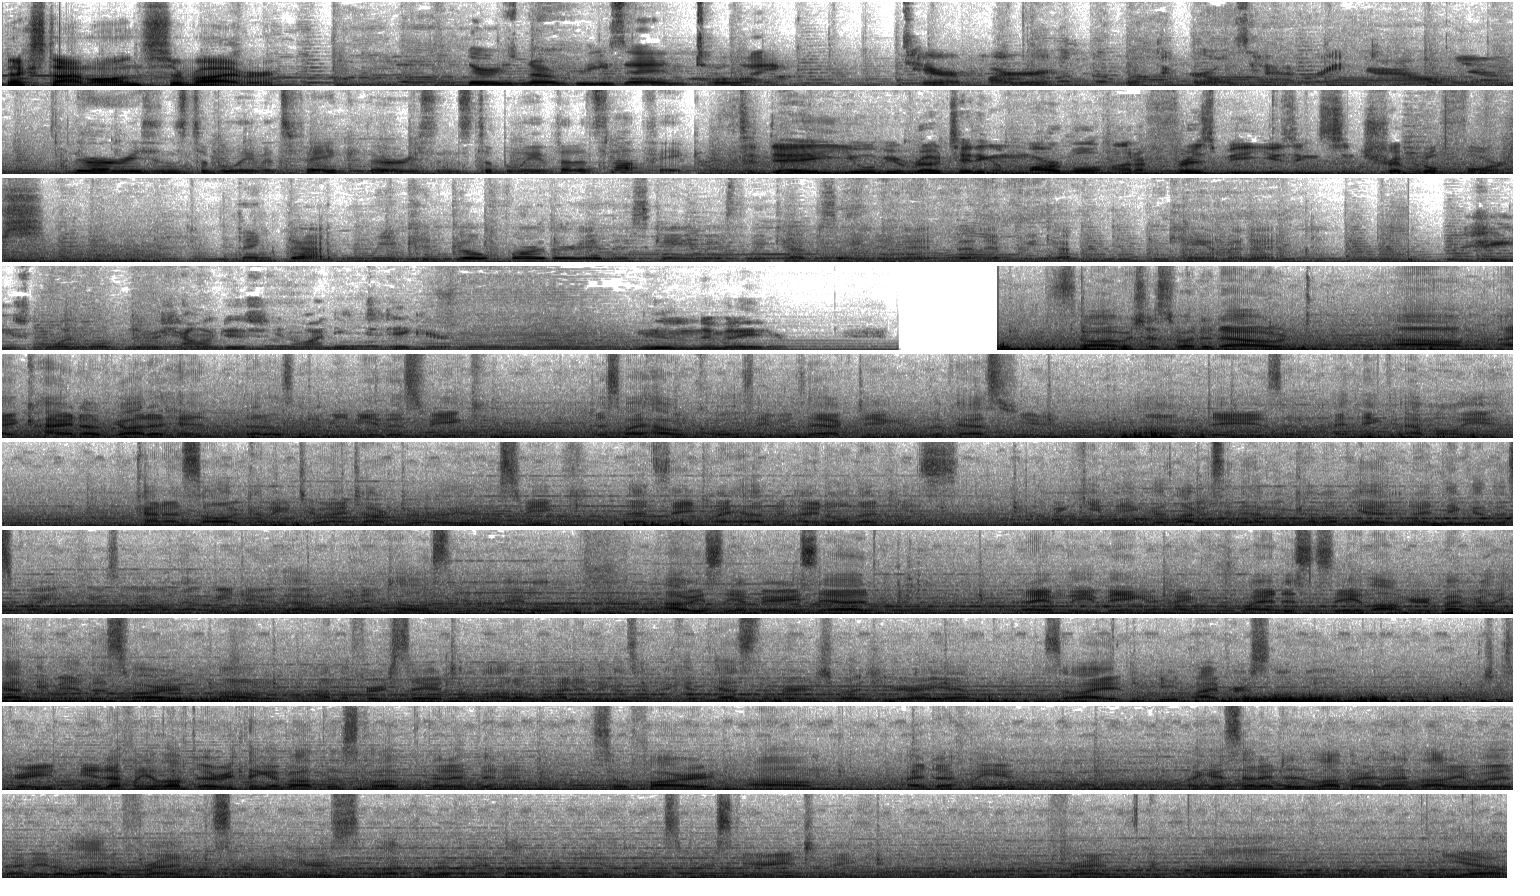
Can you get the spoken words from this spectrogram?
Next time on Survivor. There's no reason to like tear apart what the girls have right now. There are reasons to believe it's fake. There are reasons to believe that it's not fake. Today, you will be rotating a marble on a frisbee using centripetal force. think that we could go farther in this game if we kept Zane in it than if we kept Cam in it. She's won more numerous challenges. You know, I need to take her. I need to eliminate her. So I was just voted out. Um, I kind of got a hint that it was going to be me this week, just by how cool Zane was acting in the past few um, days. And I think Emily kind of saw it coming too when I talked to her earlier this week that Zane might have an idol that he's been keeping because obviously they haven't come up yet. And I think at this point he was the only one that we knew that wouldn't tell us he had an idol. Obviously, I'm very sad that I am leaving. I wanted to stay longer, but I'm really happy I made it this far. Um, on the first day, I told Autumn that I didn't think I was going to past the merge, but here I am. So I beat my personal goal, which is great. And I definitely loved everything about this club that I've been in so far. Um, I definitely, like I said, I did a lot better than I thought I would. I made a lot of friends. Everyone here is a lot cooler than I thought it would be. I thought it would be super scary to make new friends. Um, yeah,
